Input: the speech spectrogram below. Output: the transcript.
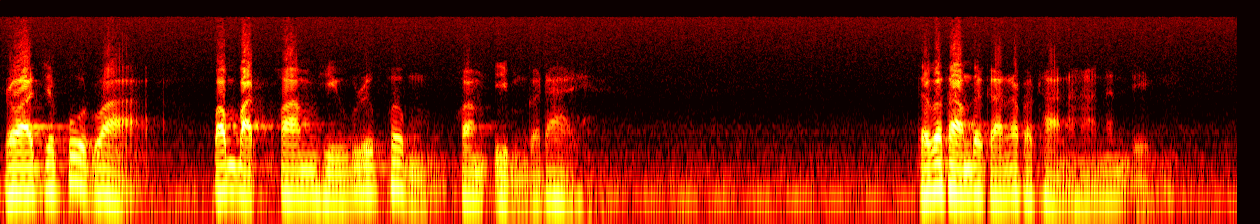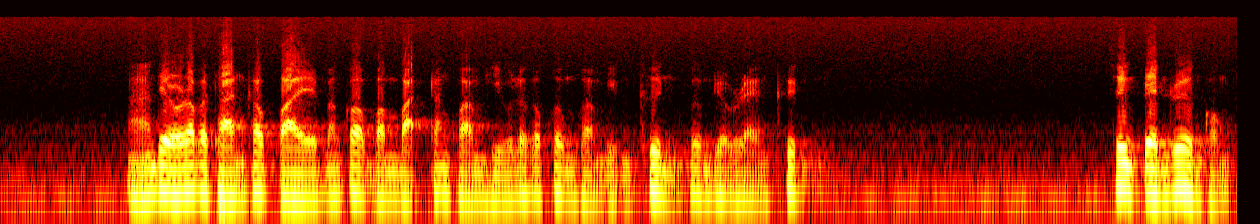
เราอาจจะพูดว่า บำบัดความหิวหรือเพิ่มความอิ่มก็ได้ แต่ก็ทำโดยการรับประทานอาหารนั่นเอง อาหารที่เรารับประทานเข้าไป มันก็บำบัดทั้งความหิวแล้วก็เพิ่มความอิ่มขึ้น เพิ่มเรียวแรงขึ้น ซึ่งเป็นเรื่องของป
